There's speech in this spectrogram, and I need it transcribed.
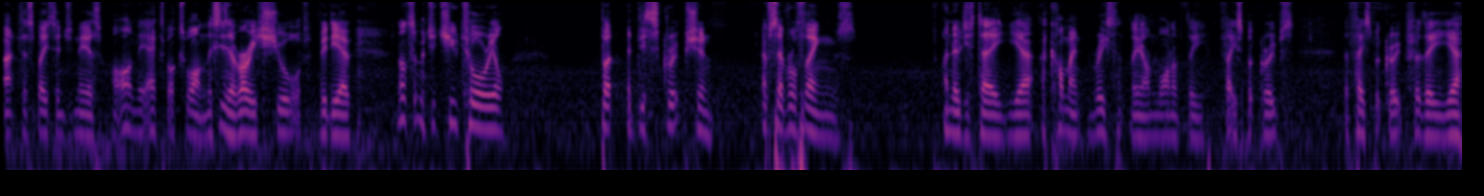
back to Space Engineers on the Xbox One. This is a very short video, not so much a tutorial, but a description of several things. I noticed a, uh, a comment recently on one of the Facebook groups, the Facebook group for the uh,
